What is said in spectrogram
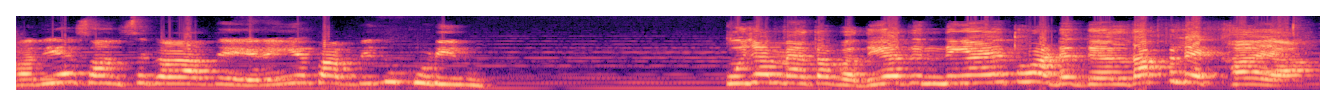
ਵਧੀਆ ਸੰਸਕਾਰ ਦੇ ਰਹੀ ਹੈ ਭਾਬੀ ਤੂੰ ਕੁੜੀ ਨੂੰ। ਪੂਜਾ ਮੈਂ ਤਾਂ ਵਧੀਆ ਦਿੰਦੀ ਆ ਇਹ ਤੁਹਾਡੇ ਦਿਲ ਦਾ ਭਲੇਖਾ ਆ।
